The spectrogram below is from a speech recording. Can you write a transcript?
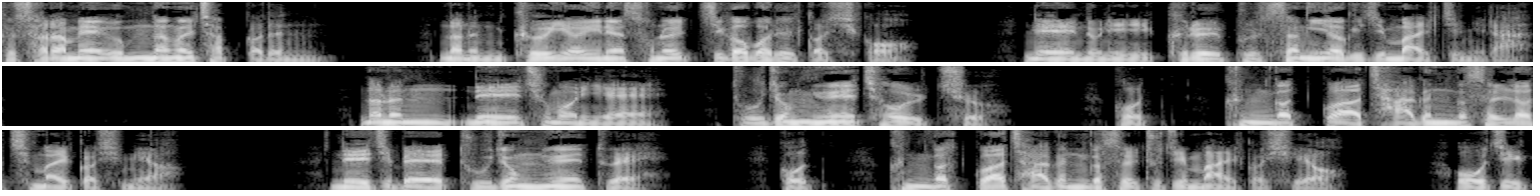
그 사람의 음낭을 잡거든 너는 그 여인의 손을 찍어버릴 것이고 내 눈이 그를 불쌍히 여기지 말지니라. 너는 내 주머니에 두 종류의 저울추, 곧 큰 것과 작은 것을 넣지 말 것이며 내 집에 두 종류의 돼, 곧 큰 것과 작은 것을 두지 말 것이요. 오직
